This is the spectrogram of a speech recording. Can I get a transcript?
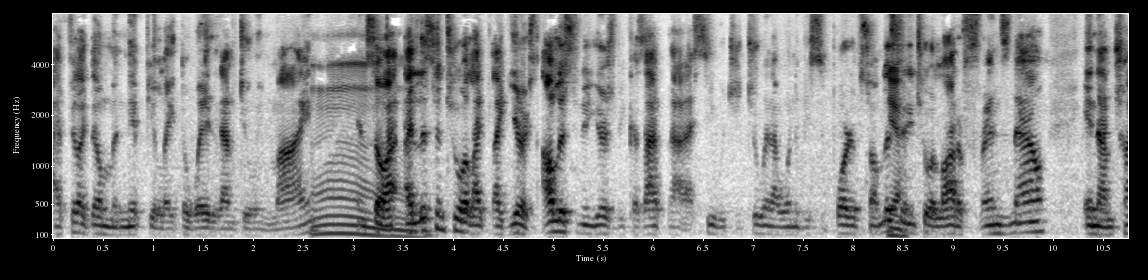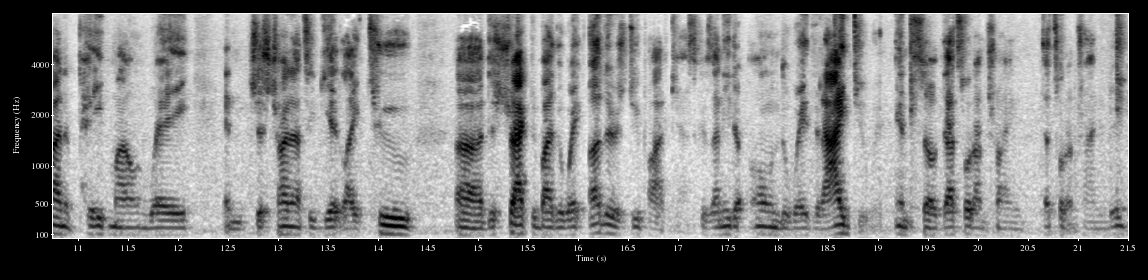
I, feel like they'll manipulate the way that I'm doing mine. Mm. And so I, I, mm. listen to it like like yours. I'll listen to yours because I I see what you're doing. I want to be supportive. So I'm listening yeah. to a lot of friends now, and I'm trying to pave my own way and just try not to get like too uh, distracted by the way others do podcasts because I need to own the way that I do it. And so that's what I'm trying. That's what I'm trying to do.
